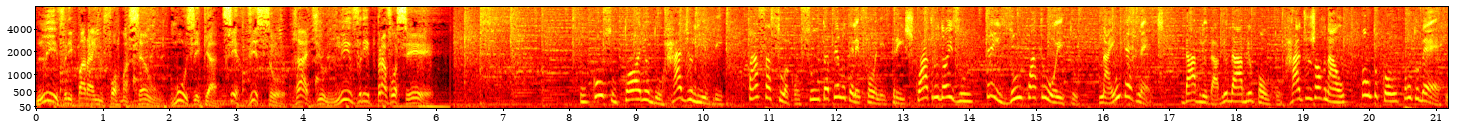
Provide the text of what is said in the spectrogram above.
Livre para informação, música, serviço. Rádio Livre para você. O consultório do Rádio Livre. Faça a sua consulta pelo telefone 3421 3148. Na internet www.radiojornal.com.br.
